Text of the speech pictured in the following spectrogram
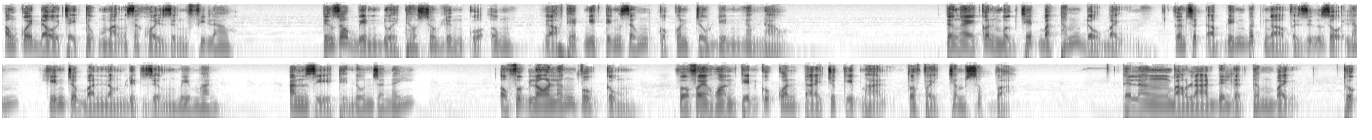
Ông quay đầu chạy tục mạng ra khỏi rừng phi lao. Tiếng gió biển đuổi theo sau lưng của ông. Gào thét như tiếng giống của con trâu điên năm nào. Từ ngày con mực chết bà thắm đổ bệnh, Cơn xuất ập đến bất ngờ và dữ dội lắm, Khiến cho bà nằm liệt giường mê man. Ăn gì thì nôn ra nấy. Ông Phước lo lắng vô cùng, Vừa phải hoàn thiện cúc quan tài cho kịp hạn, Vừa phải chăm sóc vợ. Thầy Lăng bảo là đây là tâm bệnh, Thuốc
